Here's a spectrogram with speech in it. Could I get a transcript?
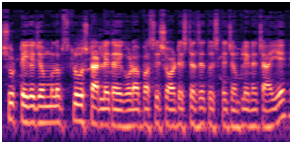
शूट टेक जंप मतलब स्लो स्टार्ट लेता है घोड़ा, बस शॉर्ट डिस्टेंस है तो इसलिए जंप लेना चाहिए।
